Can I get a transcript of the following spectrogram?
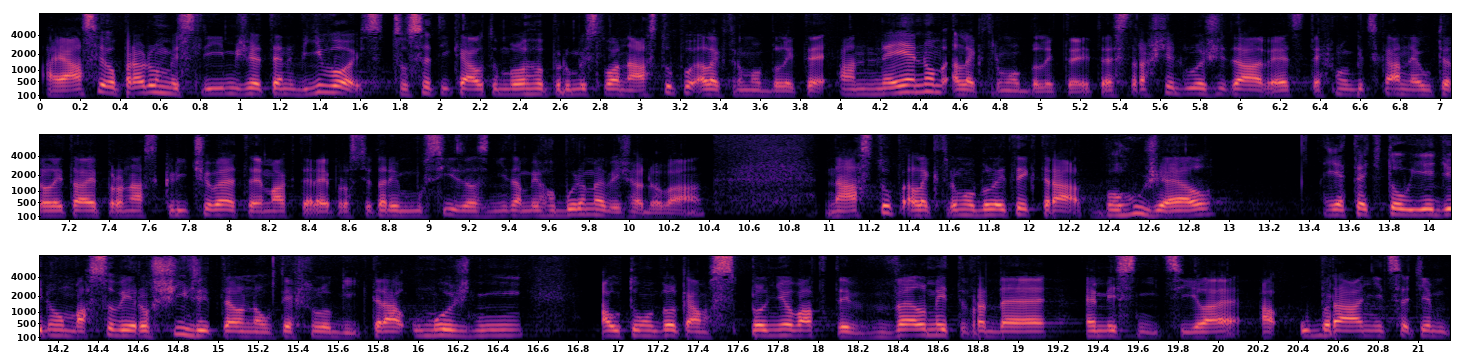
A já si opravdu myslím, že ten vývoj, co se týká automobilového průmyslu a nástupu elektromobility, a nejenom elektromobility, to je strašně důležitá věc. Technologická neutralita je pro nás klíčové téma, které prostě tady musí zaznít a my ho budeme vyžadovat. Nástup elektromobility, která bohužel je teď tou jedinou masově rozšířitelnou technologií, která umožní automobilkám splňovat ty velmi tvrdé emisní cíle a ubránit se těm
